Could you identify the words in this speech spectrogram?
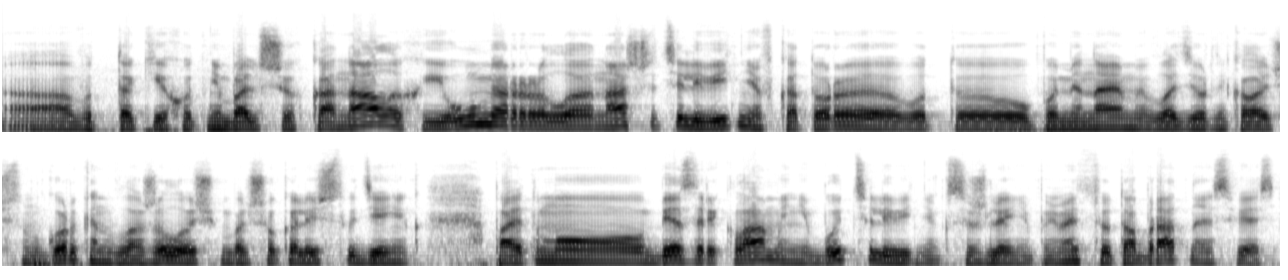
вот таких вот небольших каналах, и умерло наше телевидение, в которое вот э, упоминаемый Владимир Николаевич Сунгоркин вложил очень большое количество денег. Поэтому без рекламы не будет телевидения, к сожалению, понимаете, тут обратная связь.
